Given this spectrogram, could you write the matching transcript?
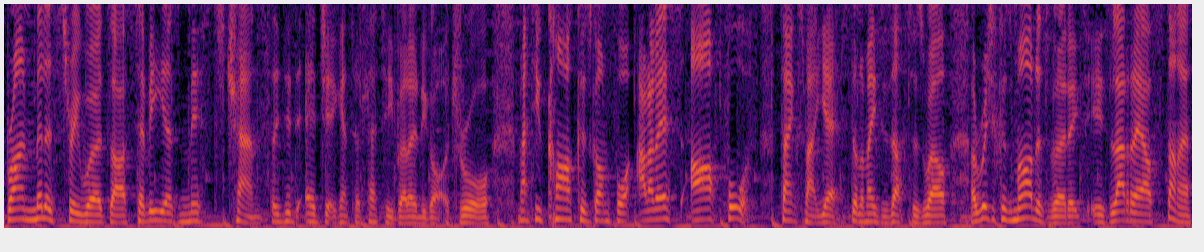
Brian Miller's three words are Sevilla's missed chance. They did edge it against Atleti, but only got a draw. Matthew Clark has gone for Alaves, our fourth. Thanks, Matt. Yeah, still amazes us as well. Uh, Richard Kazmada's verdict is La Real stunner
